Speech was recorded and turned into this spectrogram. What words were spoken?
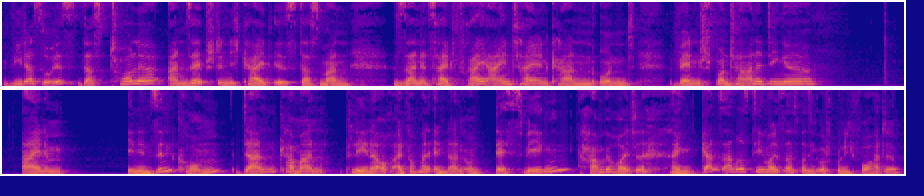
wie das so ist, das Tolle an Selbstständigkeit ist, dass man seine Zeit frei einteilen kann und wenn spontane Dinge einem in den Sinn kommen, dann kann man Pläne auch einfach mal ändern. Und deswegen haben wir heute ein ganz anderes Thema als das, was ich ursprünglich vorhatte.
